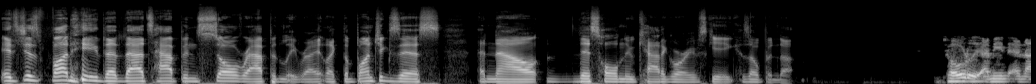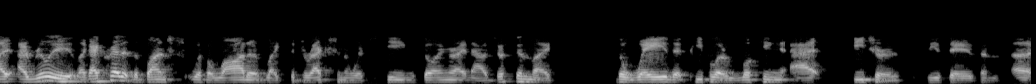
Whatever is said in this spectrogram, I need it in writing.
It's just funny that that's happened so rapidly right? Like the bunch exists and now this whole new category of skiing has opened up. Totally. I mean and i i really like i credit the bunch with a lot of like the direction in which skiing is going right now just in like the way that people are looking at features these days. And uh,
